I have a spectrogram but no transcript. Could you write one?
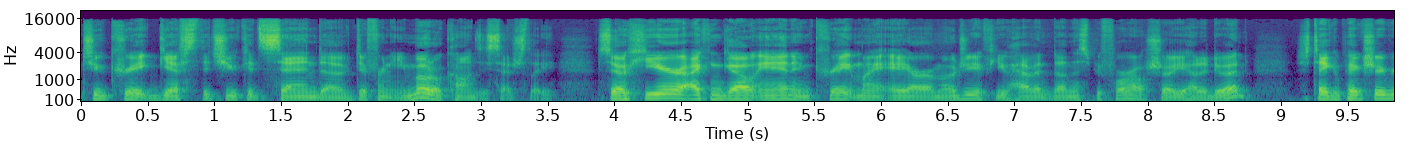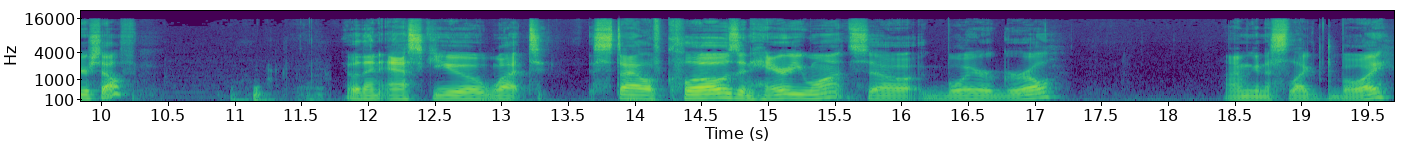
to create GIFs that you could send of different emoticons essentially. So here I can go in and create my AR emoji. If you haven't done this before, I'll show you how to do it. Just take a picture of yourself. It will then ask you what style of clothes and hair you want. So boy or girl. I'm gonna select the boy.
